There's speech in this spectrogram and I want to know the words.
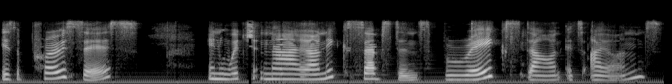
is a process in which an ionic substance breaks down its ions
